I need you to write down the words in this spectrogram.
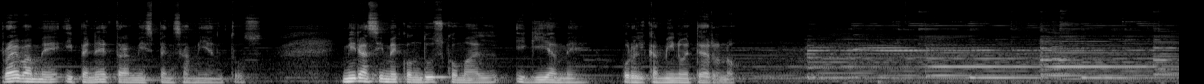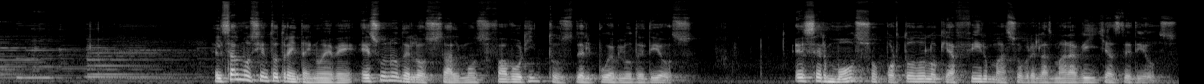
pruébame y penetra mis pensamientos. Mira si me conduzco mal y guíame por el camino eterno. El Salmo 139 es uno de los salmos favoritos del pueblo de Dios. Es hermoso por todo lo que afirma sobre las maravillas de Dios.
